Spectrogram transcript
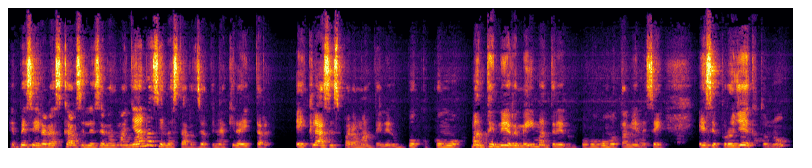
empecé a ir a las cárceles en las mañanas y en las tardes ya tenía que ir a dictar eh, clases para mantener un poco como, mantenerme y mantener un poco como también ese, ese proyecto, ¿no?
